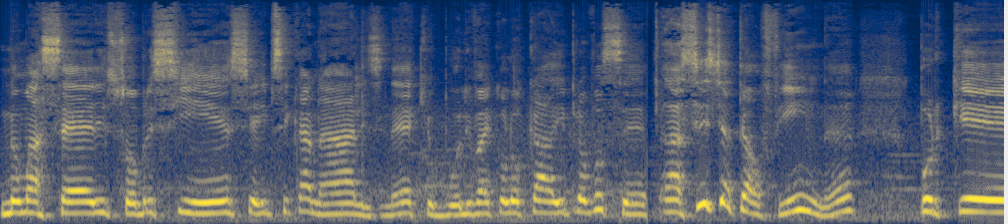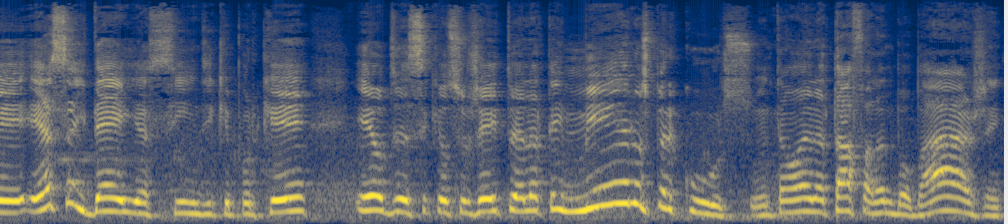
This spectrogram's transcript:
numa série sobre ciência e psicanálise, né? Que o Bully vai colocar aí para você. Assiste até o fim, né? Porque essa ideia assim de que porque eu disse que o sujeito ela tem menos percurso, então ela tá falando bobagem,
